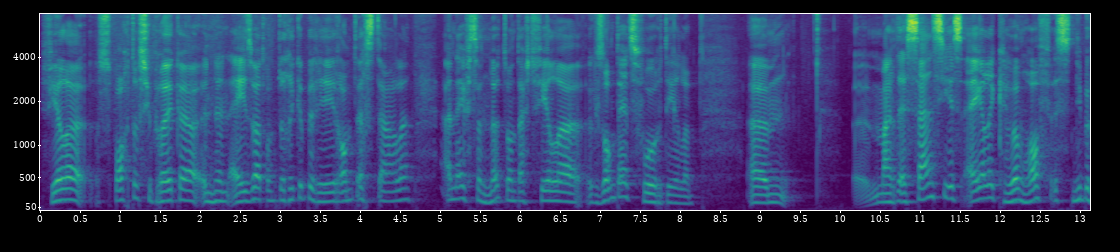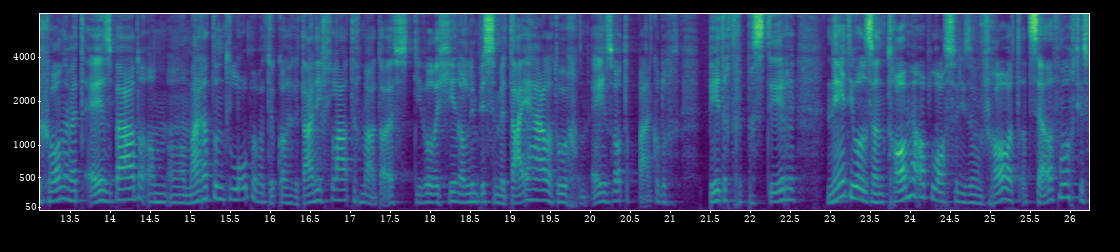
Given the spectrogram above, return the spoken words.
vele sporters gebruiken hun ijsbad om te recupereren, om te herstellen. En dat heeft zijn nut, want het heeft veel gezondheidsvoordelen. Um, maar de essentie is eigenlijk, Wim Hof is niet begonnen met ijsbaden om, om, een marathon te lopen, wat hij ook al gedaan heeft later, maar dat is, die wilde geen Olympische medaille halen door een ijsbad te pakken, door beter te presteren. Nee, die wilde zijn trauma oplossen. Die zijn vrouw had, had zelfmoord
